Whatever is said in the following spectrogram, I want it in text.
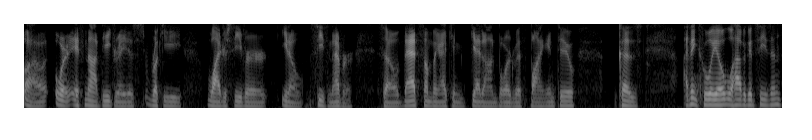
uh, or if not the greatest rookie wide receiver, you know, season ever. So that's something I can get on board with buying into because I think Julio will have a good season,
